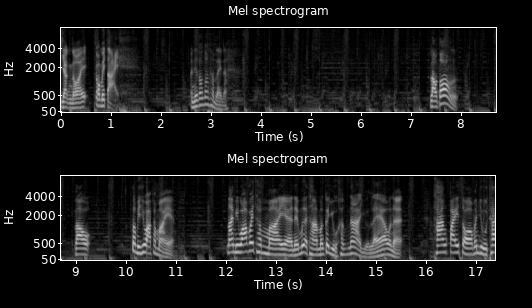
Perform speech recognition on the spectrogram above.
อย่างน้อยก็ไม่ตาย อันนี้ต้องต้องทำอะไรนะ เราต้อง เราต้องมีที่วาร์ปทำไมอะ นายมีวาร์ปไว้ทำไมอะในเมื่อทางมันก็อยู่ข้างหน้าอยู่แล้วนะทางไปต่อมันอยู่ท่า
